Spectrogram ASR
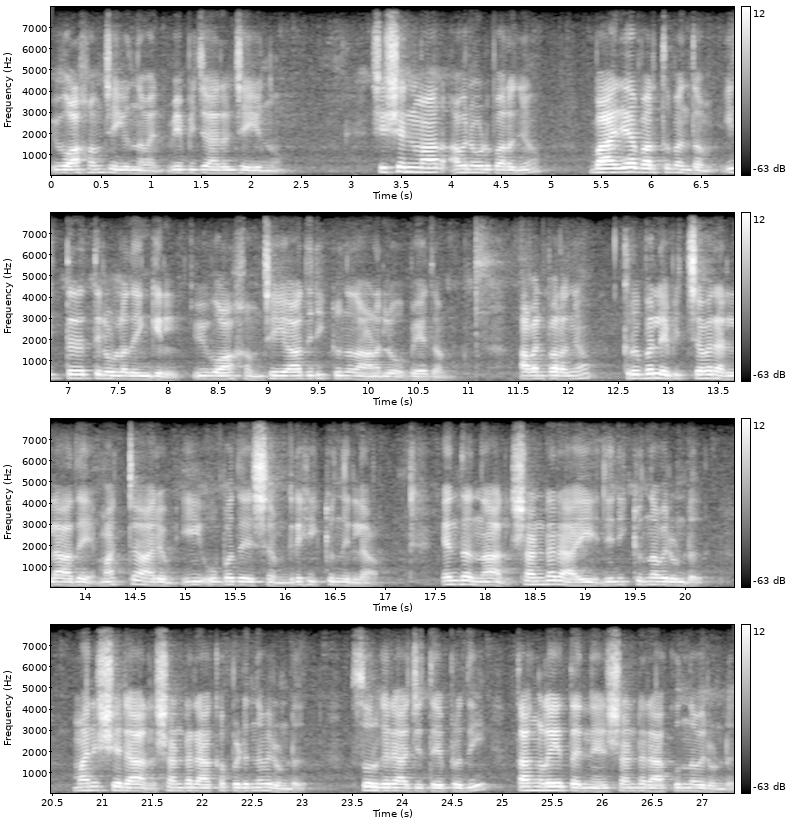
വിവാഹം ചെയ്യുന്നവൻ വ്യഭിചാരം ചെയ്യുന്നു. ശിഷ്യന്മാർ അവനോട് പറഞ്ഞു ഭാര്യ ഭർത്തൃബന്ധം ഇത്തരത്തിലുള്ളതെങ്കിൽ വിവാഹം ചെയ്യാതിരിക്കുന്നതാണല്ലോ ഭേദം അവൻ പറഞ്ഞു കൃപ ലഭിച്ചവരല്ലാതെ മറ്റാരും ഈ ഉപദേശം ഗ്രഹിക്കുന്നില്ല. എന്തെന്നാൽ ഷണ്ടരായി ജനിക്കുന്നവരുണ്ട്. മനുഷ്യരാൽ ഷണ്ടരാക്കപ്പെടുന്നവരുണ്ട് സ്വർഗരാജ്യത്തെ പ്രതി തങ്ങളെ തന്നെ ഷണ്ടരാക്കുന്നവരുണ്ട്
